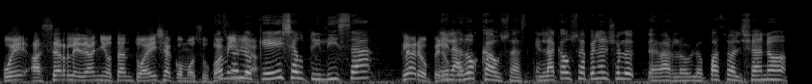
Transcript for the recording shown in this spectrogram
fue hacerle daño tanto a ella como a su Eso familia. es lo que ella utiliza Claro, pero en las ¿cómo- dos causas. En la causa penal yo lo, a ver, lo, lo paso al llano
